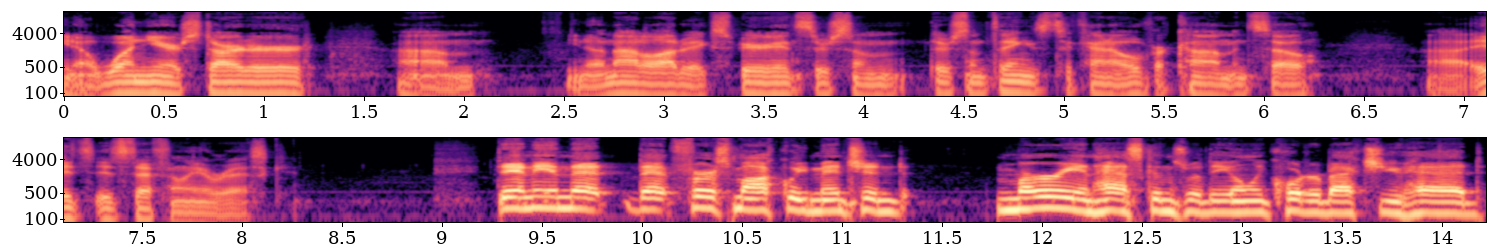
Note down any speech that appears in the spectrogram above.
you know, one year starter, um, you know, not a lot of experience. There's some there's some things to kind of overcome, and so uh, it's it's definitely a risk. Danny, in that that first mock we mentioned, Murray and Haskins were the only quarterbacks you had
